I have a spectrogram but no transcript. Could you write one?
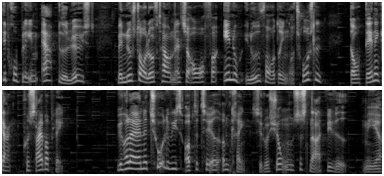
Det problem er blevet løst, men nu står lufthavnen altså over for endnu en udfordring og trussel, dog denne gang på cyberplan. Vi holder jer naturligvis opdateret omkring situationen, så snart vi ved mere.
